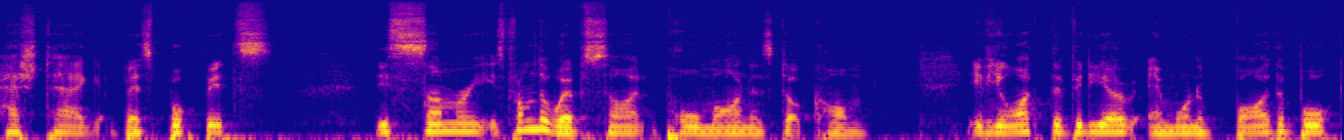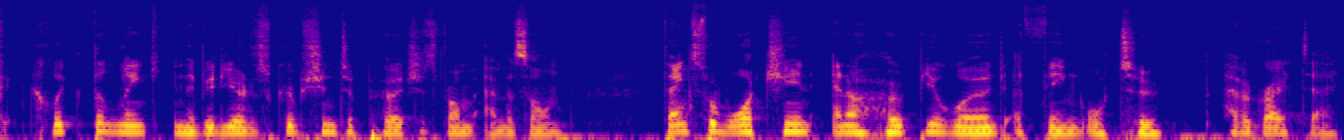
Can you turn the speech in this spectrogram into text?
hashtag bestbookbits. This summary is from the website paulminors.com. If you liked the video and want to buy the book, click the link in the video description to purchase from Amazon. Thanks for watching, and I hope you learned a thing or two. Have a great day.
